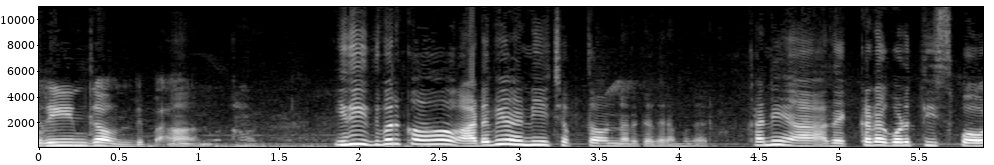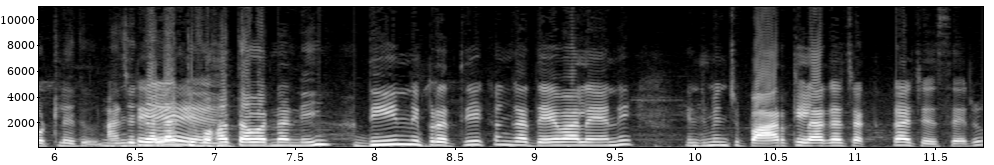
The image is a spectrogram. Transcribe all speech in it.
గ్రీన్గా ఉంది బాగా. ఇది ఇదివరకు అడవి అని చెప్తా ఉన్నారు కదా రమ్మగారు? కానీ అది ఎక్కడ కూడా తీసిపోవట్లేదు. అలాంటి వాతావరణాన్ని దీన్ని ప్రత్యేకంగా దేవాలయాన్ని ఇంచుమించు పార్క్ లాగా చక్కగా చేశారు.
